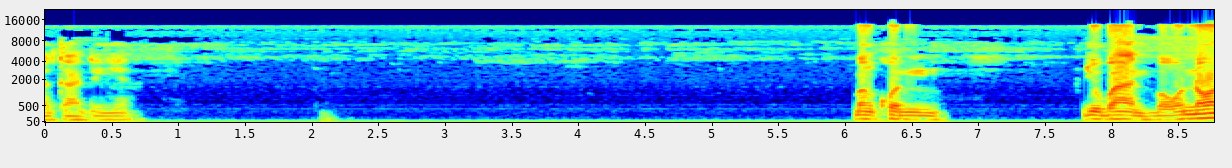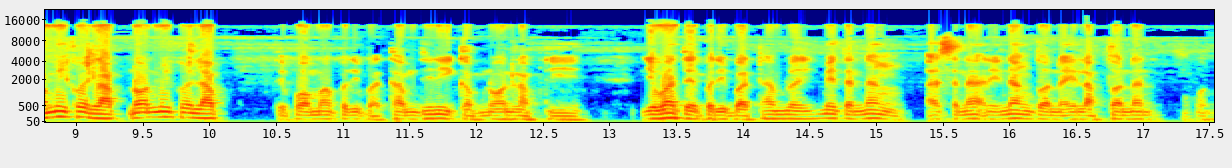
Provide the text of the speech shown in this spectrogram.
อากาศอย่างเงี้ยบางคน อยู่บ้าน บอกว่านอนไม่ค่อยหลับ นอนไม่ค่อยหลับ แต่พอมาปฏิบัติธรรมที่นี่กับนอนหลับดีอย่าว่าแต่ปฏิบัติธรรมเลยแม้แต่นั่ง อาสนะนี่นั่งตอนไหนหลับตอนนั้นบางคน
